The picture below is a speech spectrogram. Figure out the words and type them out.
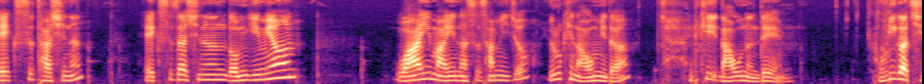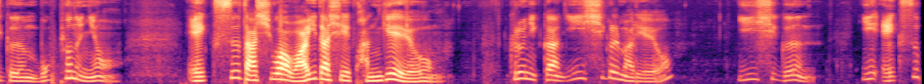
x 다시는 x 다시는 넘기면 y 마이너스 3이죠. 이렇게 나옵니다. 자, 이렇게 나오는데 우리가 지금 목표는요. x 다시와 y 다시의 관계예요. 그러니까 이 식을 말이에요. 이 식은 이 x,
